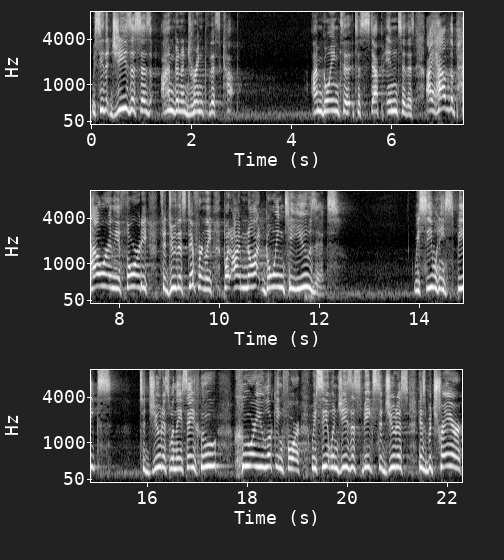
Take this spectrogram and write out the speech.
we see that Jesus says, I'm going to drink this cup. I'm going to, to step into this. I have the power and the authority to do this differently, but I'm not going to use it. We see when he speaks to Judas, when they say, Who, who are you looking for? We see it when Jesus speaks to Judas, his betrayer,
